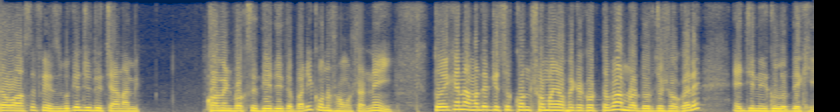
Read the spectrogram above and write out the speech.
দেওয়া আছে ফেসবুকে যদি চান আমি কমেন্ট বক্সে দিয়ে দিতে পারি, কোনো সমস্যা নেই। তো এখানে আমাদের কিছুক্ষণ সময় অপেক্ষা করতে হবে, আমরা ধৈর্য সহকারে এই জিনিসগুলো দেখি।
